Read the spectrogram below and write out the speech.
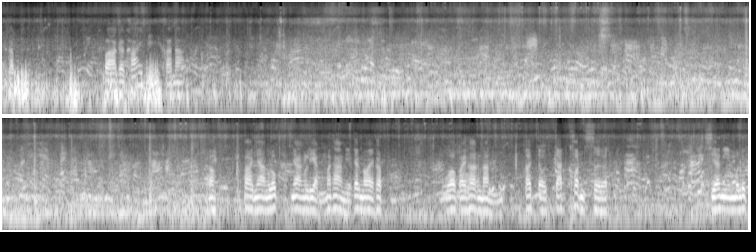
นะครับปลากระคายดีขนาดเอา พายางลบยางเหลี่ยงมาทางนี้จักหน่อยครับว่าไปทางนั้นเขาเจะจัดคอนเสิร์ตเสียงอีมลึก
